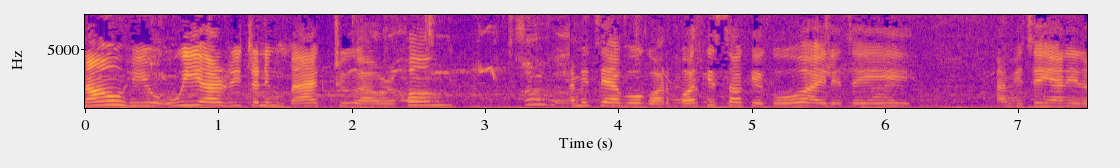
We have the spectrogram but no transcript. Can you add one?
Now we are returning back to our home हामी चाहिँ अब घर फर्किसकेको। हो अहिले चाहिँ हामी चाहिँ यहाँनिर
